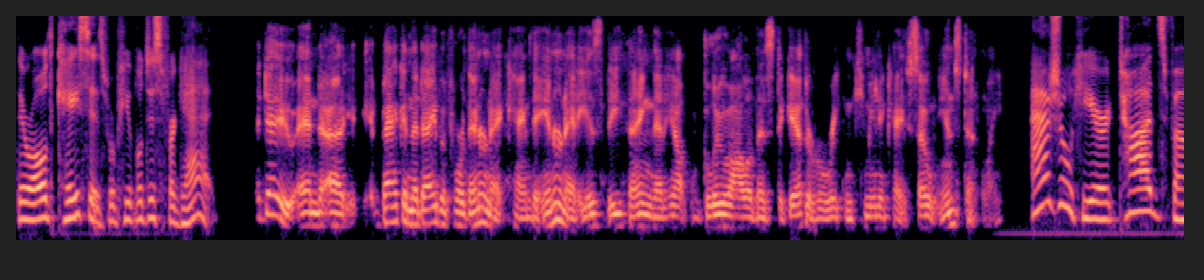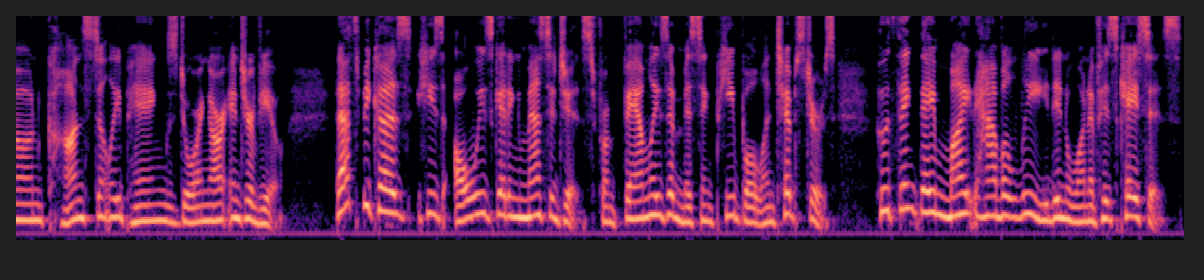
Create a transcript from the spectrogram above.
they're old cases where people just forget. They do. And uh, back in the day before the internet came, the internet is the thing that helped glue all of this together where we can communicate so instantly. As you'll hear, Todd's phone constantly pings during our interview. That's because he's always getting messages from families of missing people and tipsters who think they might have a lead in one of his cases.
